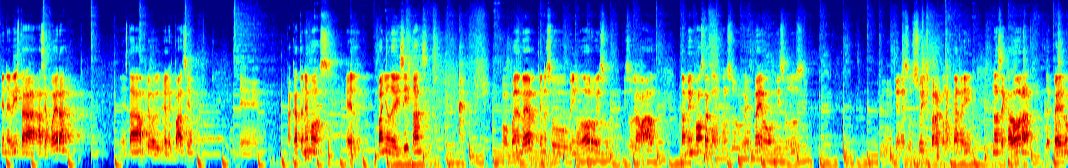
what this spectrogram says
tiene vista hacia afuera, está amplio el, espacio. Eh, acá tenemos el baño de visitas, como pueden ver tiene su inodoro y su, y su lavado, también consta con, con, su espejo y su luz. Eh, tiene su switch para conectar ahí, una secadora de pelo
